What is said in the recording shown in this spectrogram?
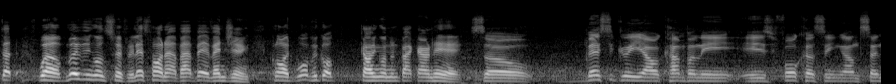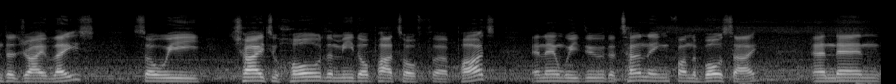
That, well, moving on swiftly, let's find out about a bit of engineering. Clyde, what have we got going on in the background here? So basically our company is focusing on center drive lathes. So we try to hold the middle part of uh, parts and then we do the turning from the both side. And then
